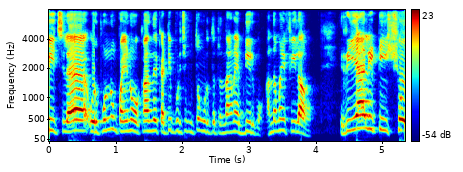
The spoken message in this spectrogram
பீச்சில் ஒரு பொண்ணும் பையனும் உட்காந்து கட்டி பிடிச்சி முத்தம் கொடுத்துட்டு இருந்தாங்கன்னா எப்படி இருக்கும்? அந்த மாதிரி ஃபீல் ஆகும். ரியாலிட்டி ஷோ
